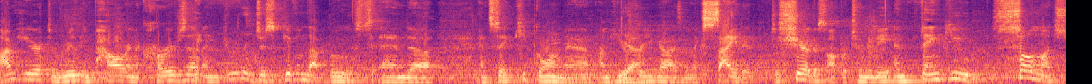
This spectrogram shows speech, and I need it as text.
I'm here to really empower and encourage them and really just give them that boost and uh, and say keep going man I'm here Yeah. for you guys I'm excited to share this opportunity and thank you so much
